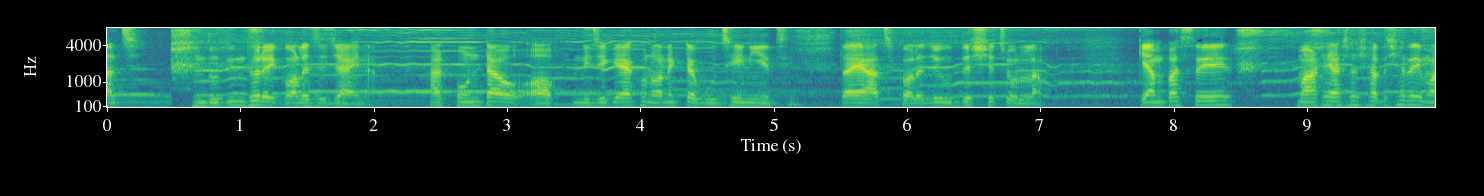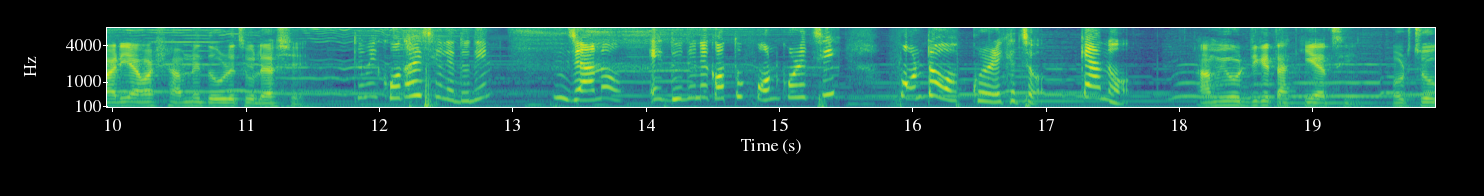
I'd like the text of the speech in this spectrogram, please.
আজ দুদিন ধরে কলেজে যায় না, আর ফোনটাও অফ নিজেকে এখন অনেকটা বুঝিয়ে নিয়েছি। তাই আজ কলেজের উদ্দেশ্যে চললাম। ক্যাম্পাসের মাঠে আসার সাথে সাথে মারিয়া আমার সামনে দৌড়ে চলে আসে। তুমি কোথায় ছিলে দুদিন? জানো এই দুদিনে কত ফোন করেছি ফোনটা অফ করে রেখেছো। কেন? আমি ওর দিকে তাকিয়ে আছি। ওর চোখ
